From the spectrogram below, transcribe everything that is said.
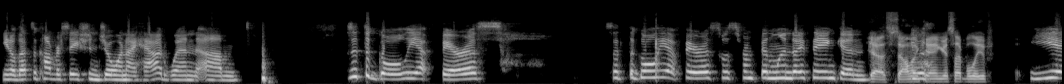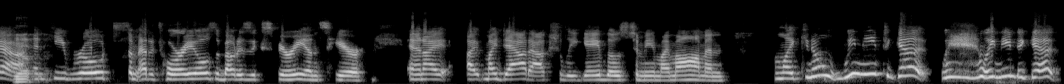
you know, that's a conversation Joe and I had when um, was it the goalie at Ferris? Was it the goalie at Ferris was from Finland, I think? And yeah, Salmenkangas, I believe. Yeah, yep. and he wrote some editorials about his experience here. And I, I, my dad actually gave those to me and my mom, and I'm like, you know, we need to get, we, we need to get,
